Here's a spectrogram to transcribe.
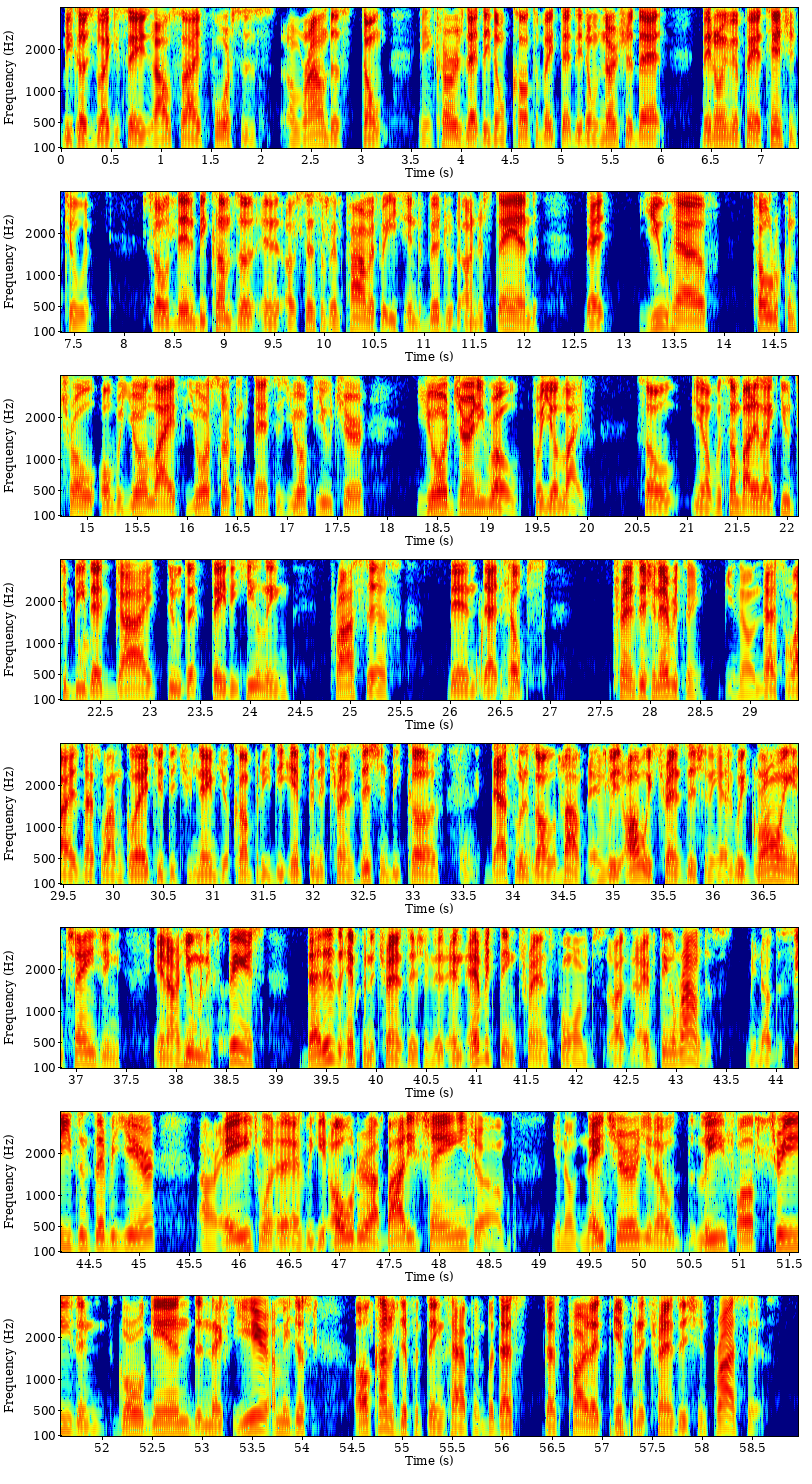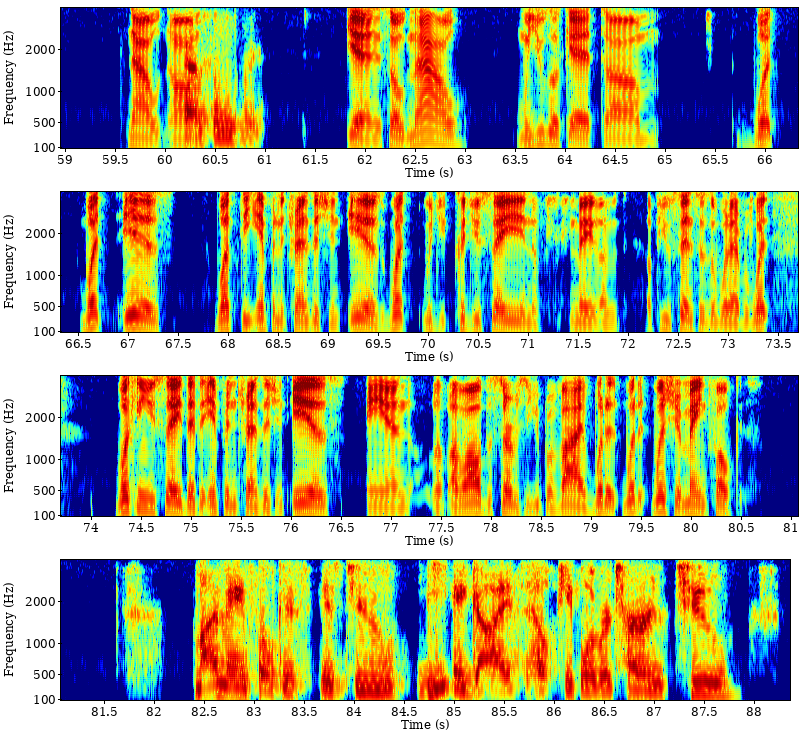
because like you say outside forces around us don't encourage that. They don't cultivate that. They don't nurture that. They don't even pay attention to it. So then it becomes a, a sense of empowerment for each individual to understand that you have total control over your life, your circumstances, your future, your journey road for your life. So, you know, with somebody like you to be that guide through that theta healing process, then that helps transition everything you know and that's why that's why i'm glad you that you named your company the infinite transition because that's what it's all about and we're always transitioning as we're growing and changing in our human experience that is an infinite transition and everything transforms uh, everything around us you know the seasons every year our age when, as we get older our bodies change uh, you know nature you know the leaves fall off the trees and grow again the next year. I mean just all kind of different things happen but that's that's part of that infinite transition process. Now um, absolutely. yeah and so now when you look at um what what is what the infinite transition is what would you could you say in a maybe a, a few sentences or whatever what what can you say that the infinite transition is? And of, of all the services you provide what what what's your main focus? My main focus is to be a guide to help people return to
